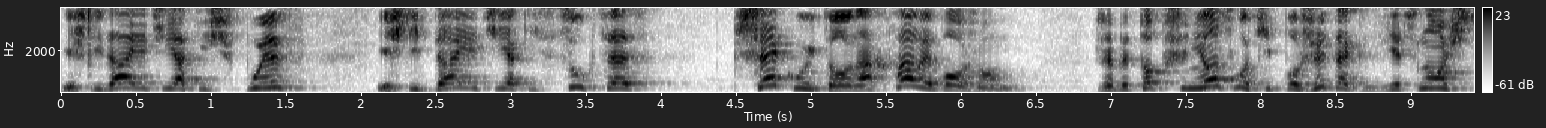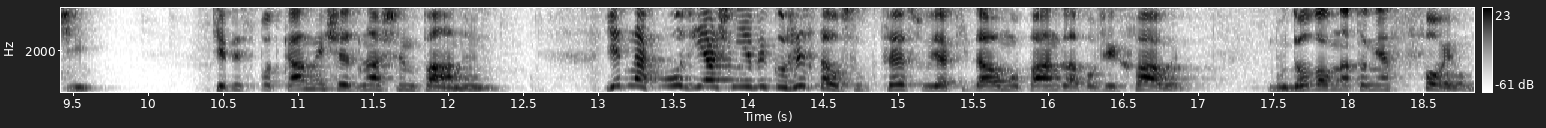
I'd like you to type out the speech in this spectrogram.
Jeśli daje ci jakiś wpływ, jeśli daje ci jakiś sukces, przekuj to na chwałę Bożą, żeby to przyniosło ci pożytek w wieczności, kiedy spotkamy się z naszym Panem. Jednak Uzjasz nie wykorzystał sukcesu, jaki dał mu Pan dla Bożej chwały. Budował natomiast swoją.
